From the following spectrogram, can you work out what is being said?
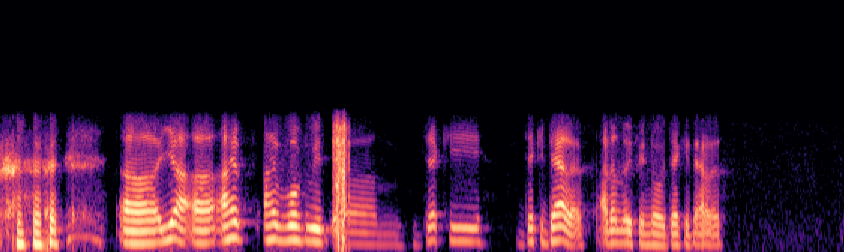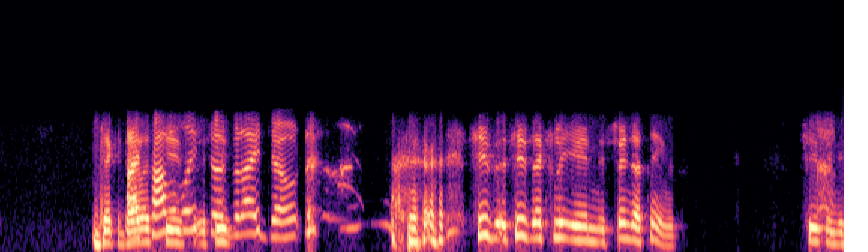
uh, yeah, uh, I have I have worked with um, Jackie Jackie Dallas. I don't know if you know Jackie Dallas. Jackie Dallas. I probably she's, should, but I don't. she's she's actually in Stranger Things. She's in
